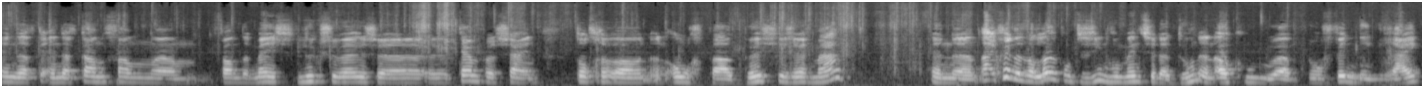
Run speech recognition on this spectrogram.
En dat, en dat kan van, um, van de meest luxueuze uh, campers zijn tot gewoon een omgebouwd busje, zeg maar. En uh, nou, ik vind het wel leuk om te zien hoe mensen dat doen en ook hoe, uh, hoe vindingrijk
